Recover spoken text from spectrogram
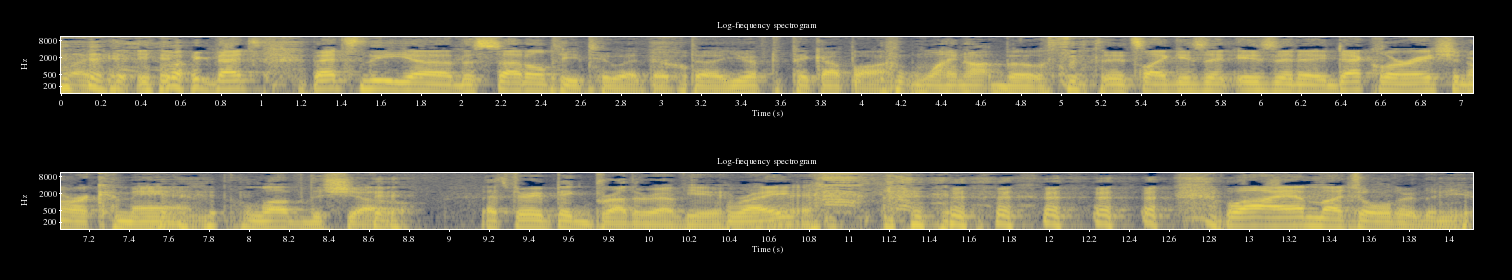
Like, like that's that's the uh, the subtlety to it that uh, you have to pick up on. Why not both? It's like is it is it a declaration or a command? love the show, That's very big brother of you. right? well, I am much older than you.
